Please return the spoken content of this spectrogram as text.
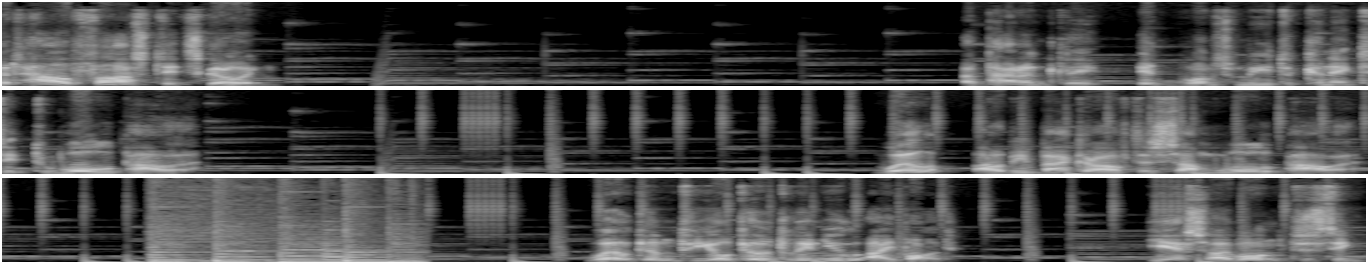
at how fast it's going. Apparently, it wants me to connect it to wall power. Well, I'll be back after some wall power. Welcome to your totally new iPod. Yes, I want to sync.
